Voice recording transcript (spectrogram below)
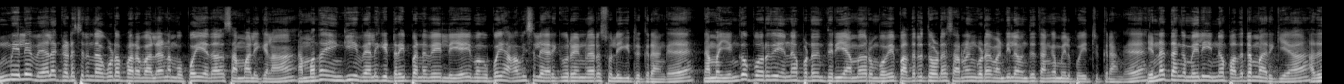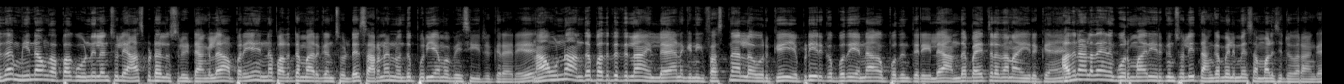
உண்மையிலே வேலை கிடைச்சிருந்தா கூட பரவாயில்ல நம்ம போய் ஏதாவது சமாளிக்கலாம். நம்ம தான் எங்கேயும் வேலைக்கு ட்ரை பண்ணவே இல்லையே இவங்க போய் ஆபீஸ்ல இறக்கி விடுறேன்னு வேற சொல்லிக்கிட்டு இருக்காங்க. நம்ம எங்க போறது என்ன பண்றதுன்னு தெரியாம ரொம்பவே பதட்டத்தோட சரவணன் கூட வண்டியில வந்து தங்கமேல் போயிட்டு இருக்காங்க. என்ன தங்கமேலி இன்னும் பதட்டமா இருக்கியா? அதுதான் மீனா அவங்க அப்பாவுக்கு ஒண்ணு இல்லைன்னு சொல்லி ஹாஸ்பிட்டல் சொல்லிட்டாங்களா அப்புறம் என்ன பதட்டமா இருக்குன்னு சொல்லிட்டு சரணன் வந்து புரியாம பேசிக்கிட்டு இருக்காரு. நான் ஒன்னும் அந்த பதட்டத்திலாம் இல்ல எனக்கு இன்னைக்கு ஃபர்ஸ்ட் நாள்ல ஒர்க்கு எப்படி இருக்க போது என்ன ஆக போதுன்னு தெரியல அந்த பயத்துல தான் நான் இருக்கேன். அதனால தான் எனக்கு ஒரு மாதிரி இருக்குன்னு சொல்லி தங்கமேலுமே சமாளிச்சிட்டு வராங்க.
